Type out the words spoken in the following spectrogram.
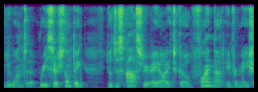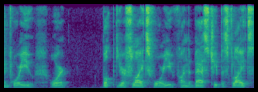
you want to research something, you'll just ask your AI to go find that information for you or book your flights for you, find the best, cheapest flights,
